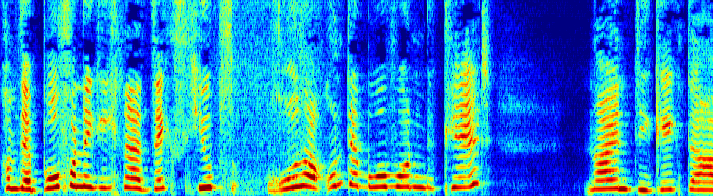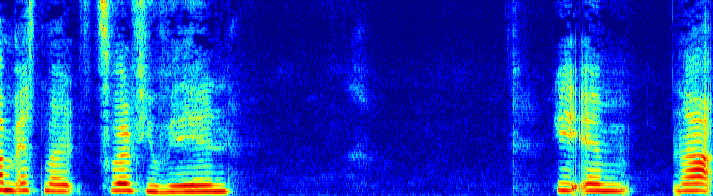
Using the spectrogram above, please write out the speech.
Kommt der Bo von den Gegnern, hat sechs Cubes. Rosa und der Bo wurden gekillt. Nein, die Gegner haben erstmal zwölf Juwelen. Okay, ähm, na,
